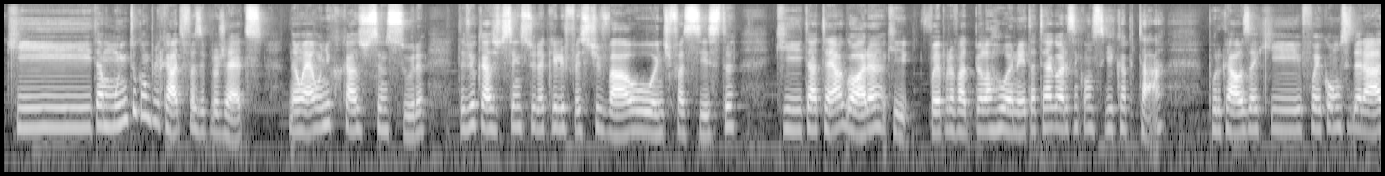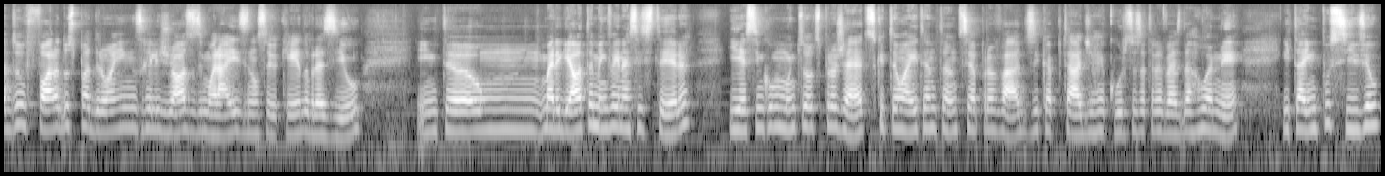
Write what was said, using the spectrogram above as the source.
que tá muito complicado fazer projetos. Não é o único caso de censura. Teve o caso de censura aquele festival antifascista que tá até agora, que foi aprovado pela Rouanet, tá até agora sem conseguir captar, por causa que foi considerado fora dos padrões religiosos e morais e não sei o que do Brasil. Então, Marighella também vem nessa esteira, e assim como muitos outros projetos que estão aí tentando ser aprovados e captar de recursos através da Rouanet, e tá impossível,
